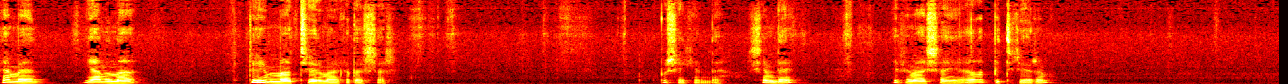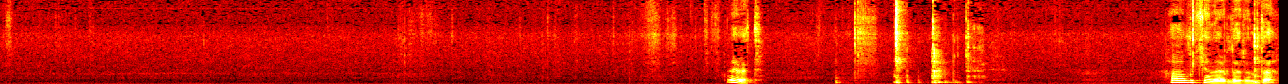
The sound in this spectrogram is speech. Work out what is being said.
hemen yanına düğümümü atıyorum arkadaşlar. Bu şekilde. Şimdi ipimi aşağıya alıp bitiriyorum. Evet. Havlu kenarlarında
